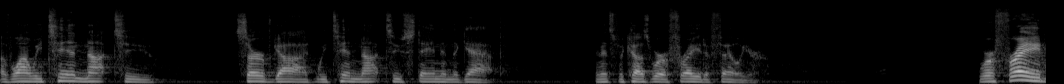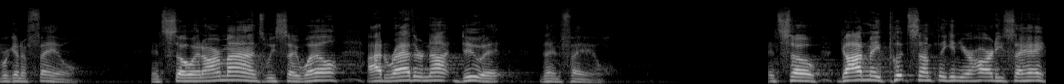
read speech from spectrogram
of why we tend not to serve God, we tend not to stand in the gap. And it's because we're afraid of failure. We're afraid we're going to fail. And so in our minds, we say, well, I'd rather not do it than fail. And so God may put something in your heart. He say, hey,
